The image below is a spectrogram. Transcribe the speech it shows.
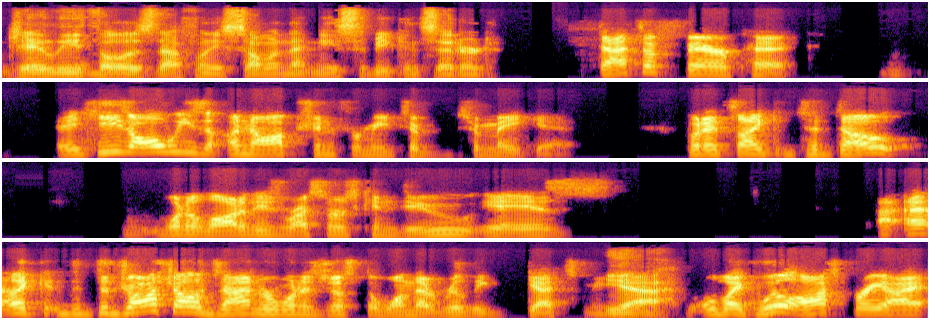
Jay Lethal is definitely someone that needs to be considered. that's a fair pick. He's always an option for me to to make it, but it's like to doubt what a lot of these wrestlers can do is. I, like the, Josh Alexander one is just the one that really gets me. Yeah, like Will Ospreay, I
